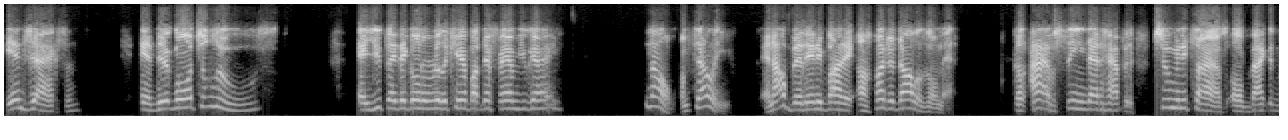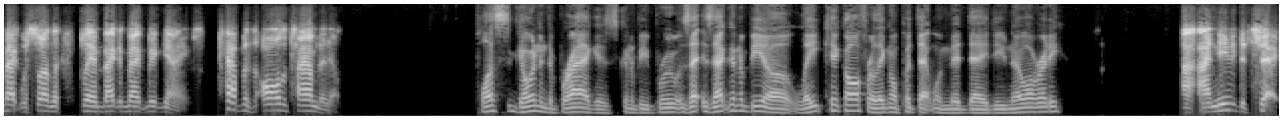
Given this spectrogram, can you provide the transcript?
in Jackson, and they're going to lose. And you think they're going to really care about their FAMU game? No, I'm telling you. And I'll bet anybody a hundred dollars on that. Because I have seen that happen too many times on back to back with Southern playing back to back big games. Happens all the time to them. Plus, going into Bragg is going to be brutal. Is that is that going to be a late kickoff, or are they going to put that one midday? Do you know already? I, I needed to check.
